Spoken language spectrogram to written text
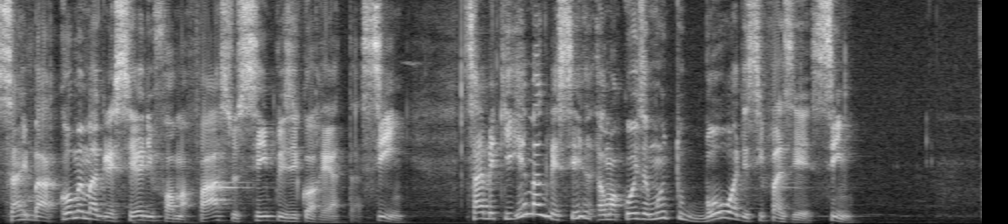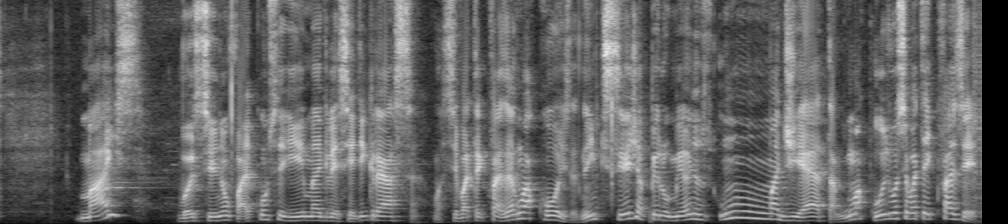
Saiba como emagrecer de forma fácil, simples e correta. Sim. Saiba que emagrecer é uma coisa muito boa de se fazer, sim. Mas você não vai conseguir emagrecer de graça. Você vai ter que fazer alguma coisa, nem que seja pelo menos uma dieta, alguma coisa você vai ter que fazer.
